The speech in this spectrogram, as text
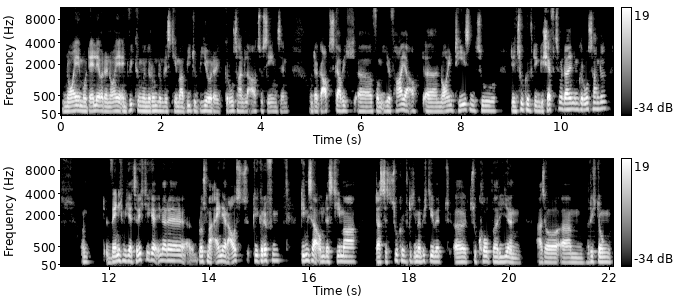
neue Modelle oder neue Entwicklungen rund um das Thema B2B oder Großhandel auch zu sehen sind. Und da gab es, glaube ich, äh, vom IFH ja auch äh, neun Thesen zu den zukünftigen Geschäftsmodellen im Großhandel. Und wenn ich mich jetzt richtig erinnere, bloß mal eine rausgegriffen, ging es ja um das Thema, dass es zukünftig immer wichtiger wird, äh, zu kooperieren. Also ähm, Richtung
